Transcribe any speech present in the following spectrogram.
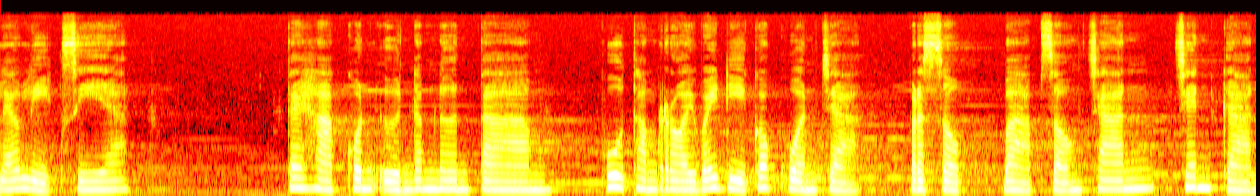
แล้วหลีกเสีย แต่หากคนอื่นดำเนินตาม ผู้ทำรอยไว้ดีก็ควรจะประสบบาปสองชั้น เช่นกัน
